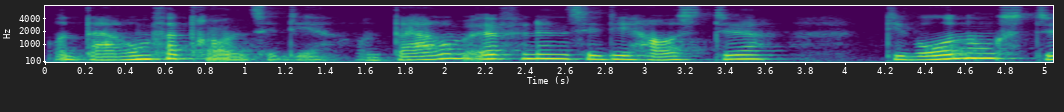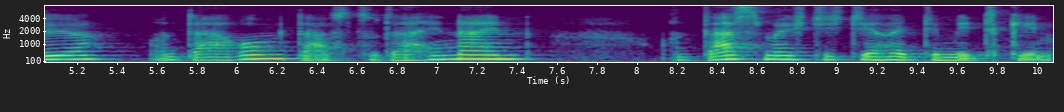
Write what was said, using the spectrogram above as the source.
Und darum vertrauen sie dir. Und darum öffnen sie die Haustür die Wohnungstür und darum darfst du da hinein. Und das möchte ich dir heute mitgeben,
